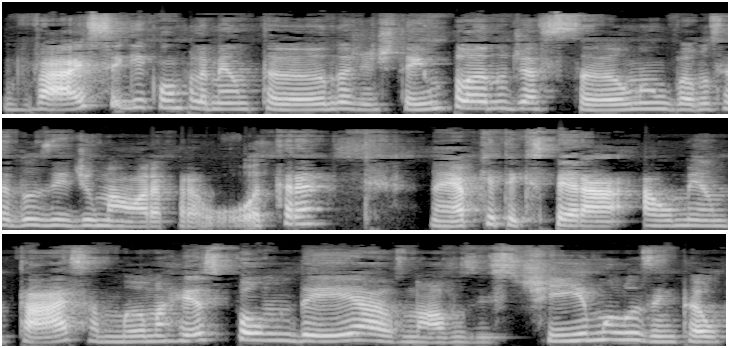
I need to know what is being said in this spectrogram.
vai seguir complementando, a gente tem um plano de ação, não vamos reduzir de uma hora para outra, né? Porque tem que esperar aumentar essa mama, responder aos novos estímulos. Então,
